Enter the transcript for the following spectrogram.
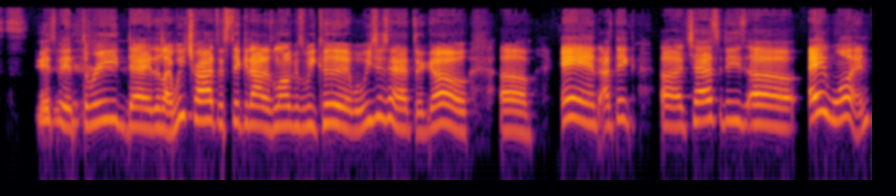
it's been three days. They're like, we tried to stick it out as long as we could, but we just had to go. Um, and I think uh Chastity's uh A one,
